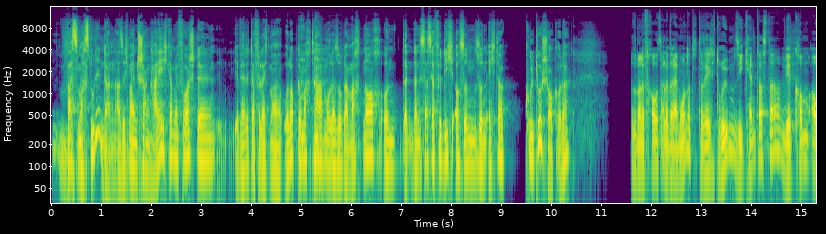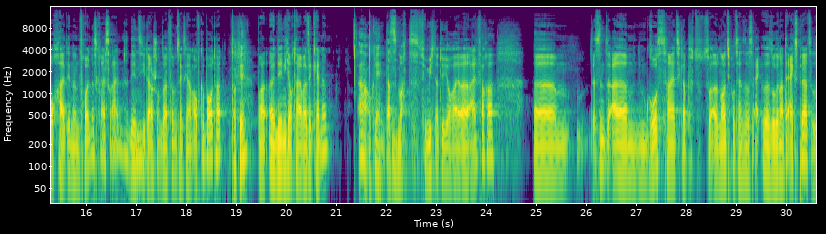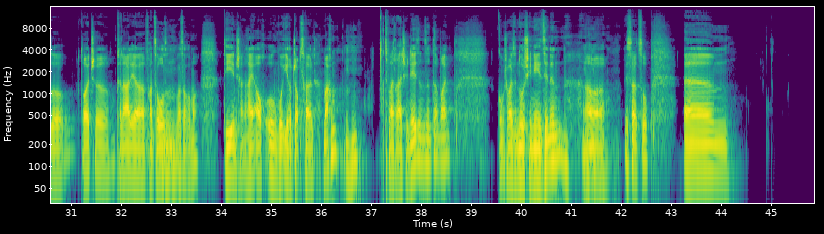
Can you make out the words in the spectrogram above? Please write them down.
was machst du denn dann? Also ich meine, Shanghai, ich kann mir vorstellen, ihr werdet da vielleicht mal Urlaub gemacht haben oder so oder macht noch und dann, dann ist das ja für dich auch so ein, so ein echter Kulturschock, oder? Also meine Frau ist alle drei Monate tatsächlich drüben. Sie kennt das da. Wir kommen auch halt in einen Freundeskreis rein, den sie da schon seit fünf, sechs Jahren aufgebaut hat, Okay. äh, den ich auch teilweise kenne. Ah, okay. Das macht für mich natürlich auch äh, einfacher. Ähm, das sind ähm, im Großteil, ich glaube, zu 90 Prozent sind das äh, sogenannte Experts, also Deutsche, Kanadier, Franzosen, was auch immer, die in Shanghai auch irgendwo ihre Jobs halt machen. Mhm. Zwei, drei Chinesen sind dabei. Komischerweise nur Chinesinnen, aber ist halt so. Ähm,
